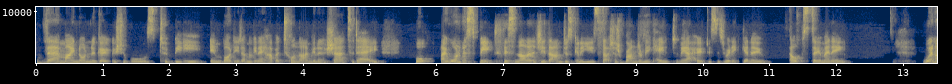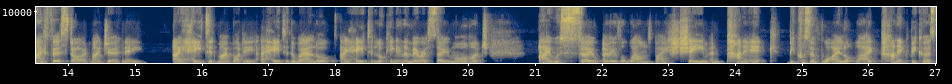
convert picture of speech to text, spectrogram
they're my non negotiables to be embodied. I mean, I have a ton that I'm going to share today. But I want to speak to this analogy that I'm just going to use that just randomly came to me. I hope this is really going to help so many. When I first started my journey, I hated my body. I hated the way I looked. I hated looking in the mirror so much. I was so overwhelmed by shame and panic because of what I looked like. Panic because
